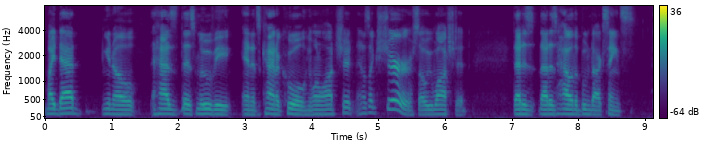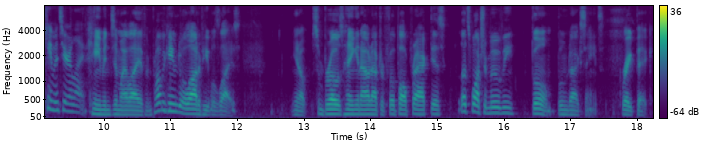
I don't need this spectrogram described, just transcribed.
my dad, you know, has this movie and it's kind of cool. You want to watch it?" And I was like, "Sure." So we watched it. That is that is how the Boondock Saints Came into your life. came into my life and probably came to a lot of people's lives. You know, some bros hanging out after football practice. Let's watch a movie. Boom, Boondock Saints. Great pick.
